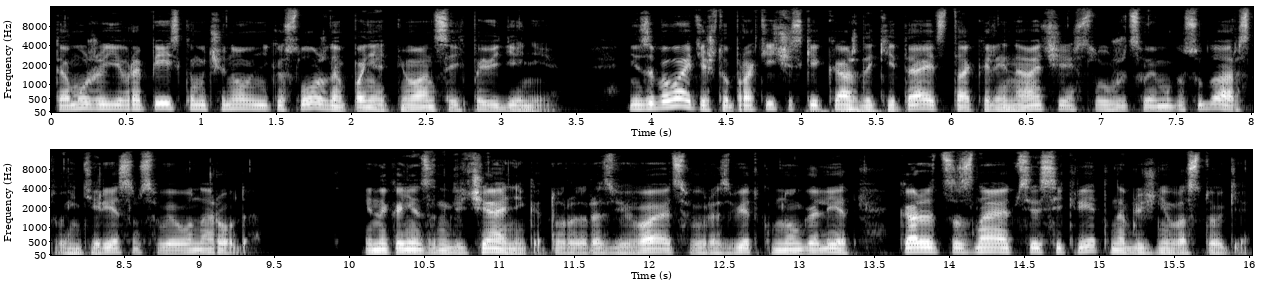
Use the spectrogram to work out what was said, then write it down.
К тому же европейскому чиновнику сложно понять нюансы их поведения. Не забывайте, что практически каждый китаец так или иначе служит своему государству, интересам своего народа. И, наконец, англичане, которые развивают свою разведку много лет, кажется, знают все секреты на Ближнем Востоке,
